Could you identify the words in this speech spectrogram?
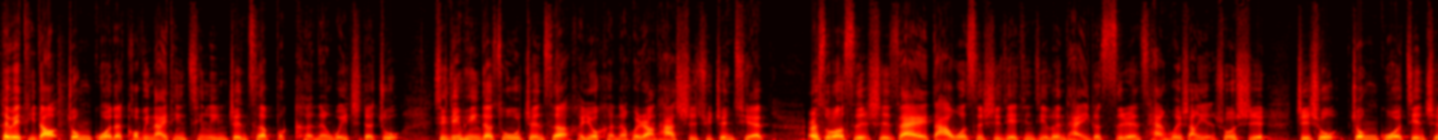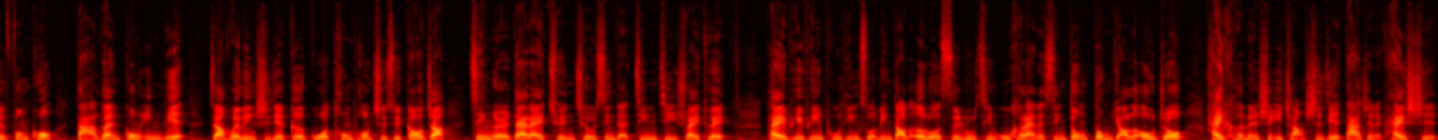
特别提到中国的 COVID-19 清零政策不可能维持得住，习近平的错误政策很有可能会让他失去政权。而索罗斯是在达沃斯世界经济论坛一个私人参会上演说时，指出中国坚持封控、打乱供应链，将会令世界各国通膨持续高涨，进而带来全球性的经济衰退。他也批评普丁所领导的俄罗斯入侵乌克兰的行动动摇了欧洲，还可能是一场世界大战的开始。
